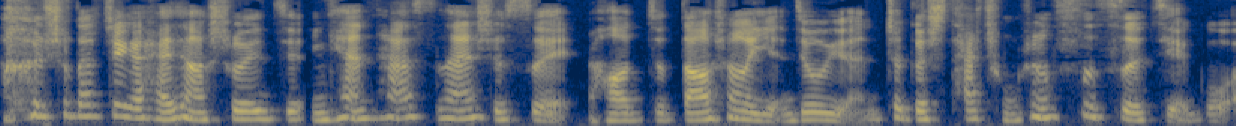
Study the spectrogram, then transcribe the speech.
说到这个，还想说一句，你看他三十岁，然后就当上了研究员，这个是他重生四次的结果。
